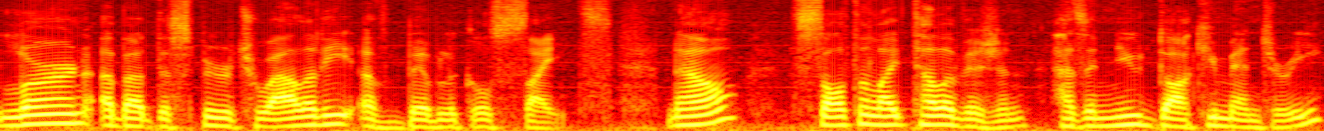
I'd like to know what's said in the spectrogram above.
learn about the spirituality of biblical sites. Now, Salt and Light Television has a new documentary,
